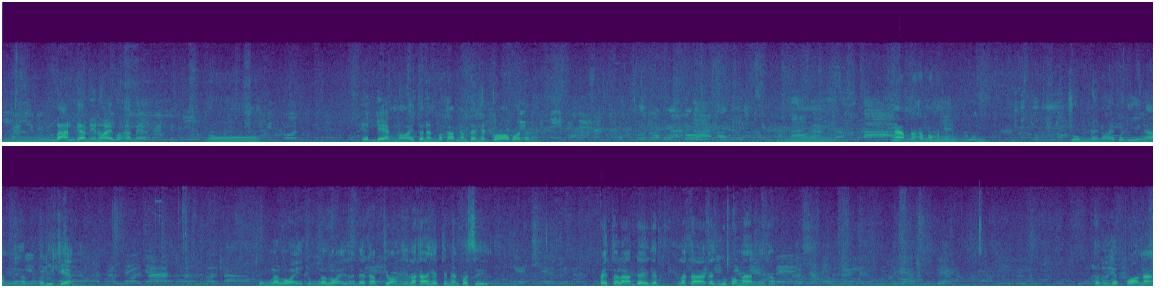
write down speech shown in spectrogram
อืมบานกันน้อยๆบ่ครับแม่ โอ้เฮ็ดแดงหน่อยตัวนั้นบ่ครับน้ำเพิ่นเฮ็ดกอบ่ตัวนั้นงามนะครับเนาะมันจุ่มหน่อยๆพอดีงามนะครับพอดีแกงถุงละลอยถุงละลอยท่านนะครับช่วงนี้ราคาเฮ็ดจะแม่นพอซื้อไปตลาดได้กับราคาก็อยู่ประมาณนี้ครับ ตัวนี้เฮ็ดเพาะหนัง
